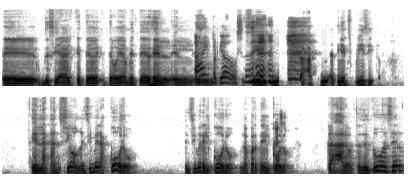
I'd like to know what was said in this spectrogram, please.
Eh, decía que te, voy a meter el... Ay, por Dios. Sí, así, explícito. En la canción, encima era coro. Encima era el coro, la parte del coro. Claro, entonces, ¿cómo va a ser?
